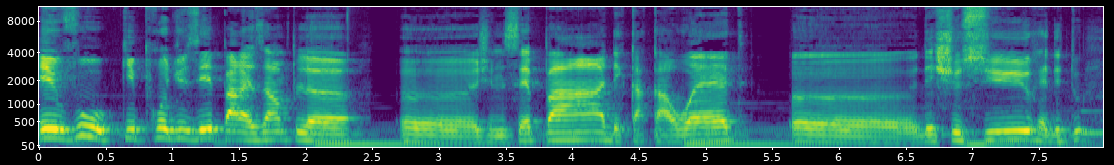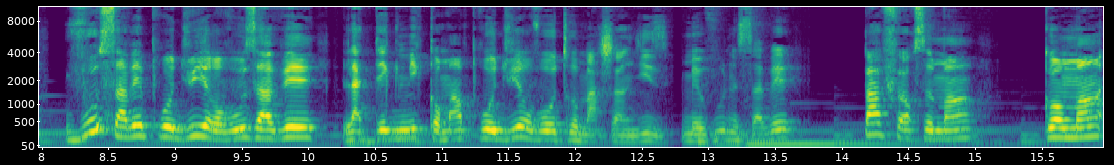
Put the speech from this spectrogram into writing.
Et vous qui produisez par exemple, euh, euh, je ne sais pas, des cacahuètes, euh, des chaussures et de tout, vous savez produire, vous avez la technique comment produire votre marchandise, mais vous ne savez pas forcément comment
